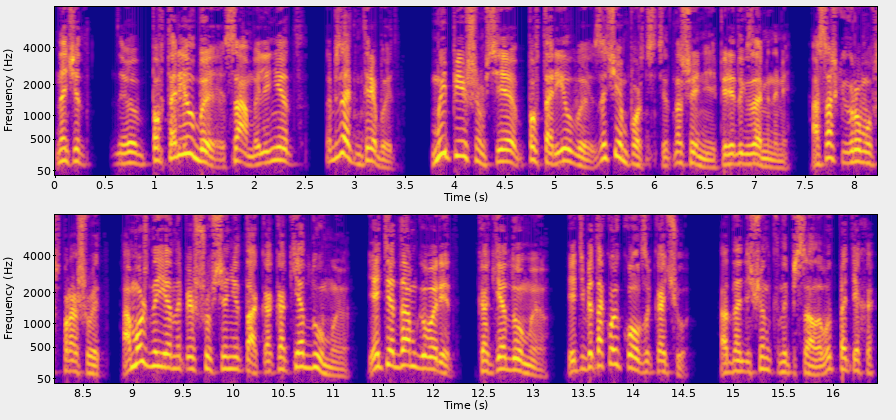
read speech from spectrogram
Значит, э, повторил бы сам или нет? Обязательно требует. Мы пишем все, повторил бы. Зачем портить отношения перед экзаменами? А Сашка Громов спрашивает, а можно я напишу все не так, а как я думаю? Я тебе дам, говорит, как я думаю. Я тебе такой кол закачу. Одна девчонка написала, вот потеха,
